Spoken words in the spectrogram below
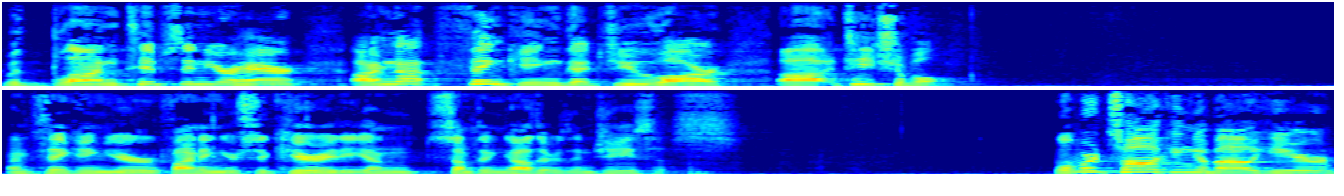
with blonde tips in your hair, I'm not thinking that you are uh, teachable. I'm thinking you're finding your security on something other than Jesus. What we're talking about here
